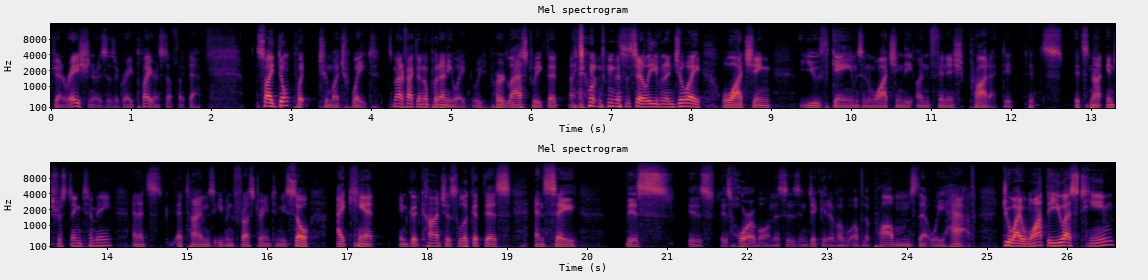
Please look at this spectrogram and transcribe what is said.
generation, or this is a great player, and stuff like that. So I don't put too much weight. As a matter of fact, I don't put any weight. We heard last week that I don't necessarily even enjoy watching youth games and watching the unfinished product. It, it's it's not interesting to me, and it's at times even frustrating to me. So I can't, in good conscience, look at this and say this is is horrible, and this is indicative of, of the problems that we have. Do I want the U.S. team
